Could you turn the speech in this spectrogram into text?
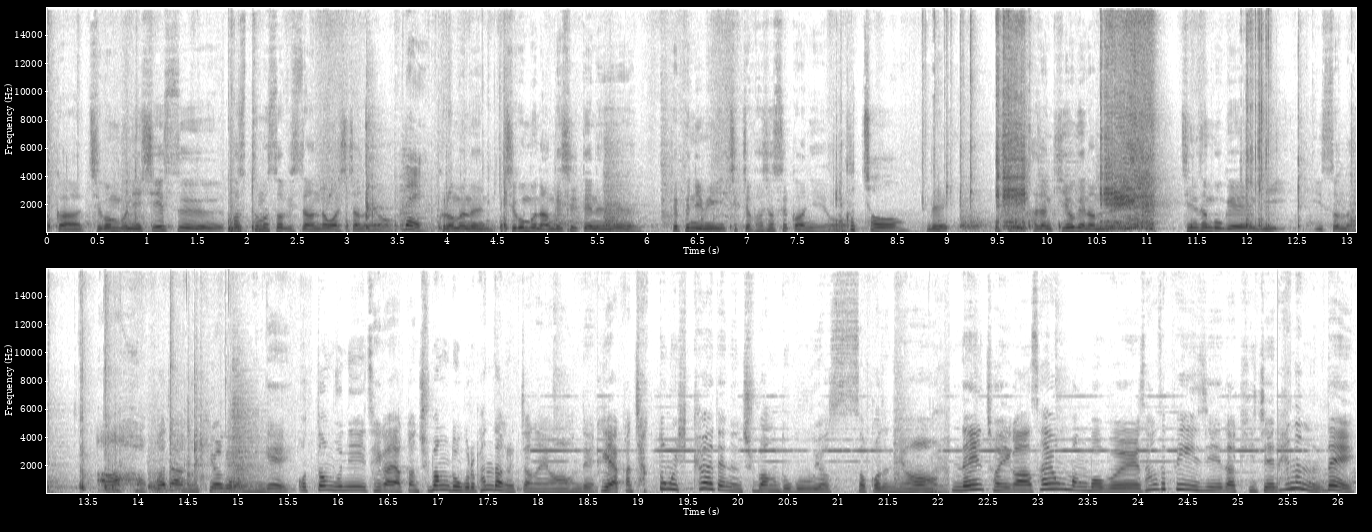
아까 직원분이 CS 커스터머 서비스 한다고 하시잖아요. 네, 그러면은 직원분 안 계실 때는 대표님이 직접 하셨을 거 아니에요. 그쵸. 근데 혹시 가장 기억에 남는 진상 고객이 있었나요? 아, 가장 기억에 남는 게 어떤 분이 제가 약간 주방 도구를 판다 그랬잖아요. 근데 그게 약간 작동을 시켜야 되는 주방 도구였었거든요. 네. 근데 저희가 사용 방법을 상세 페이지에다 기재를 해놨는데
